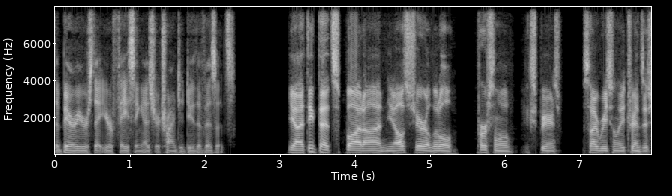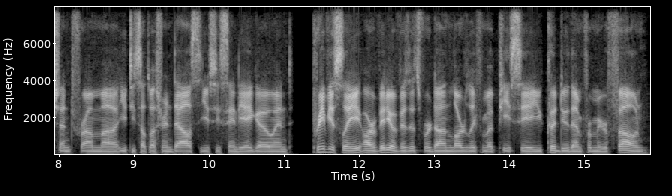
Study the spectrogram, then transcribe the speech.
the barriers that you're facing as you're trying to do the visits. Yeah, I think that's spot on. You know, I'll share a little personal experience. So I recently transitioned from uh, UT Southwestern Dallas to UC San Diego and previously our video visits were done largely from a PC. You could do them from your phone,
